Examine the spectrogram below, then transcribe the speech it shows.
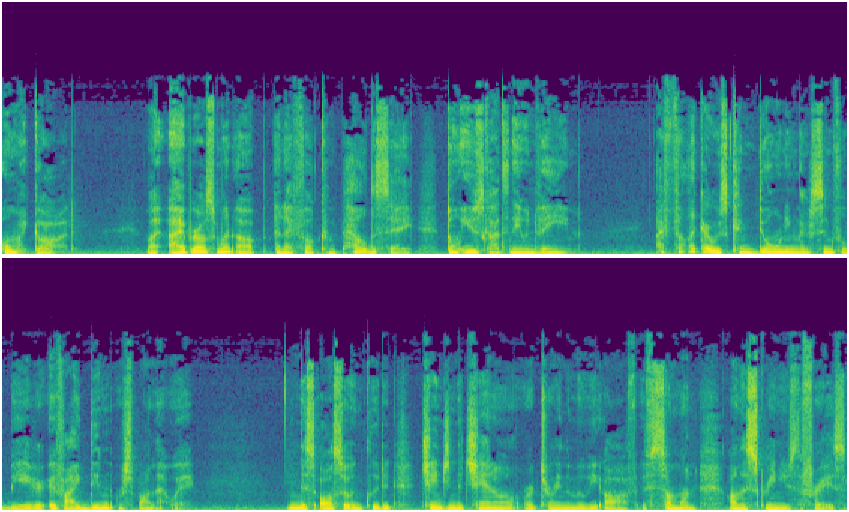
Oh my God, my eyebrows went up and I felt compelled to say, Don't use God's name in vain. I felt like I was condoning their sinful behavior if I didn't respond that way. And this also included changing the channel or turning the movie off if someone on the screen used the phrase.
